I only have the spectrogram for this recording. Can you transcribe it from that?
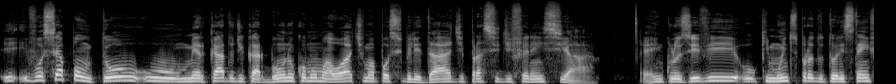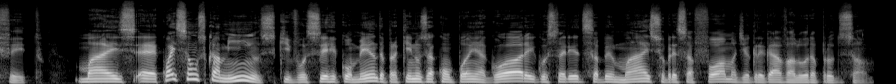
E, você apontou o mercado de carbono como uma ótima possibilidade para se diferenciar. É inclusive o que muitos produtores têm feito. Mas é, quais são os caminhos que você recomenda para quem nos acompanha agora e gostaria de saber mais sobre essa forma de agregar valor à produção?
